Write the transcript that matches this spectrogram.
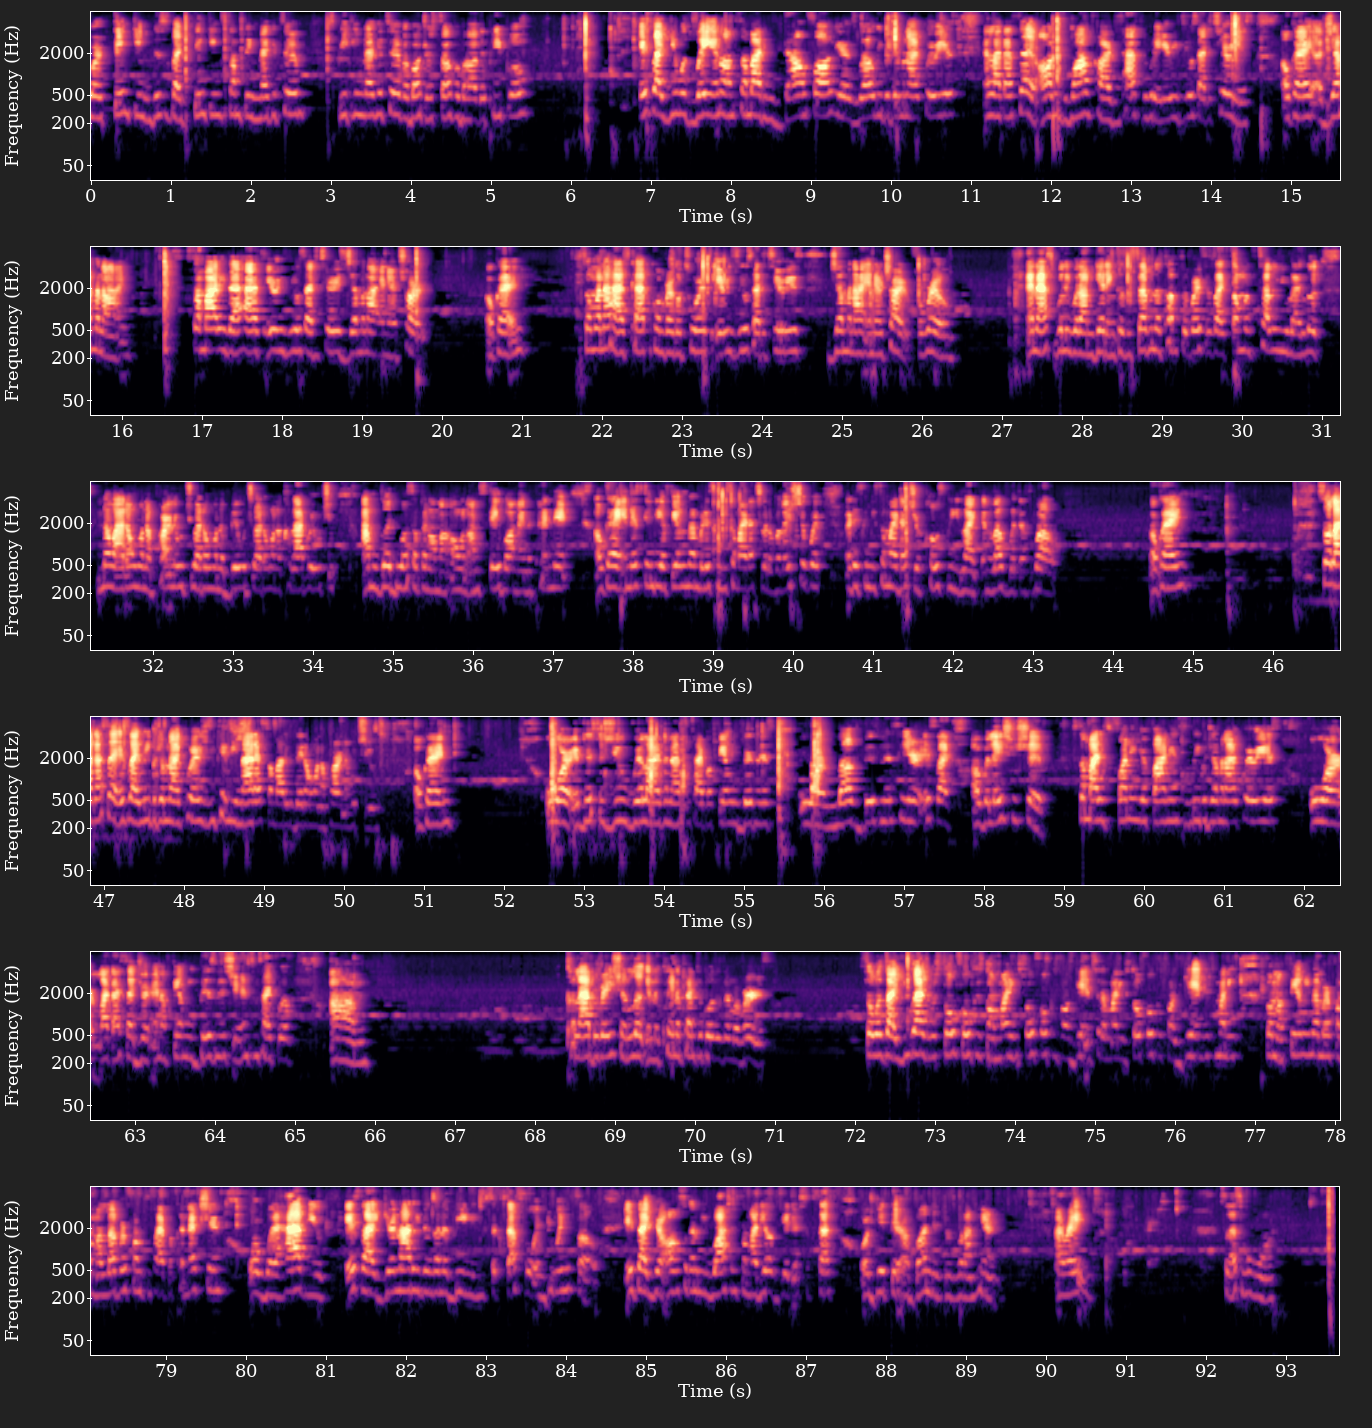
were thinking, this is like thinking something negative, speaking negative about yourself, about other people it's like you was waiting on somebody's downfall here as well, Libra, Gemini, Aquarius. And like I said, all these wand cards just has to do with Aries, Leo, Sagittarius. Okay, a Gemini. Somebody that has Aries, Leo, Sagittarius, Gemini in their chart. Okay. Someone that has Capricorn, Virgo, Taurus, Aries, Leo, Sagittarius, Gemini in their chart. For real. And that's really what I'm getting. Because the Seven of Cups reverse is like someone's telling you, like, look, no, I don't want to partner with you. I don't want to build with you. I don't want to collaborate with you. I'm good doing something on my own. I'm stable. I'm independent. Okay. And this can be a family member. This can be somebody that you're in a relationship with. Or this can be somebody that you're closely, like, in love with as well. Okay. So, like I said, it's like Libra, Gemini, Aquarius. You can't be mad at somebody if they don't want to partner with you. Okay. Or if this is you realizing that's some type of family business or love business here, it's like a relationship. Somebody's funding your finances, Libra, Gemini, Aquarius, or like I said, you're in a family business, you're in some type of um collaboration. Look, and the Queen of Pentacles is in reverse. So it's like you guys were so focused on money, so focused on getting to the money, so focused on getting this money from a family member, from a lover, from some type of connection, or what have you. It's like you're not even going to be successful in doing so. It's like you're also going to be watching somebody else get their success or get their abundance, is what I'm hearing. All right? So let's move on.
